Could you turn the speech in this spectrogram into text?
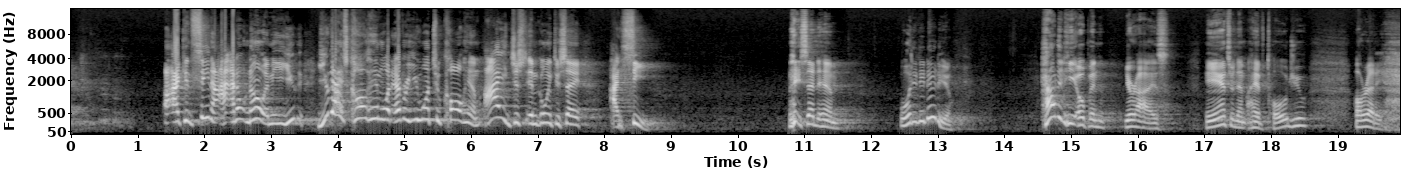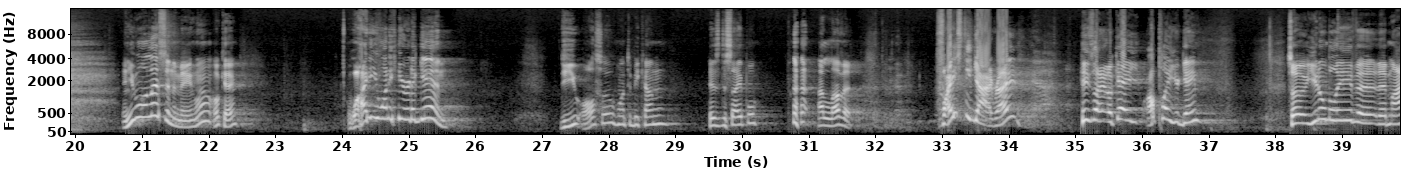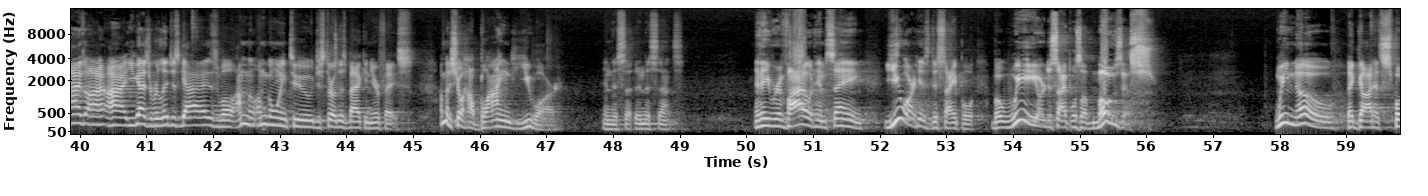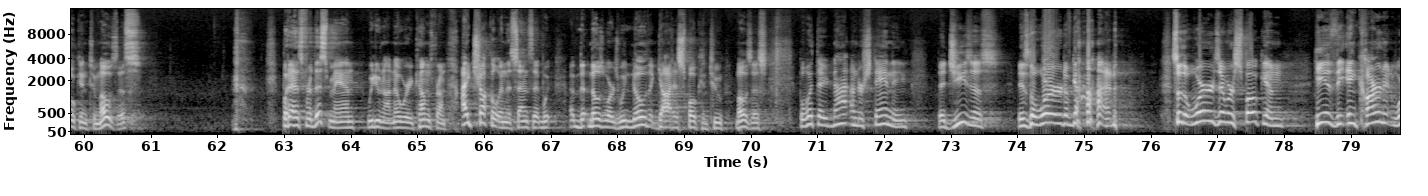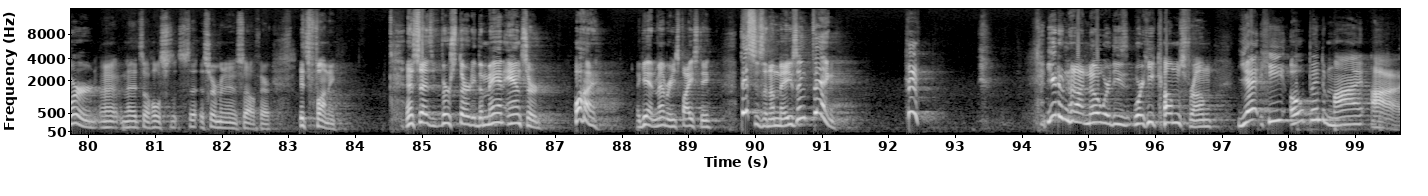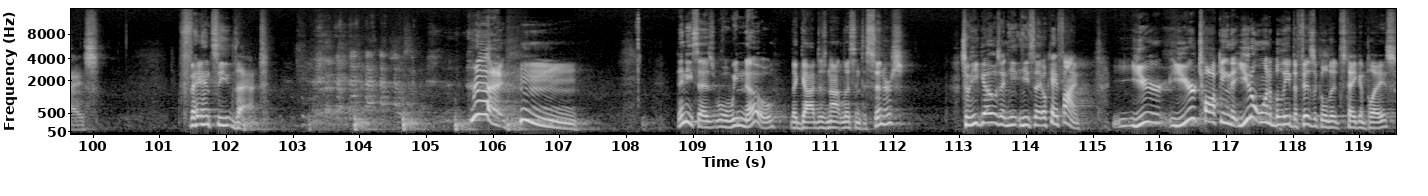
I, can see now, I, don't know. I mean, you, you guys call him whatever you want to call him. I just am going to say, I see. They said to him, What did he do to you? How did he open your eyes? He answered them, I have told you already. And you won't listen to me. Well, okay. Why do you want to hear it again? Do you also want to become his disciple? I love it. Feisty guy, right? Yeah. He's like, okay, I'll play your game. So you don't believe that, my eyes, I, you guys are religious guys? Well, I'm, I'm going to just throw this back in your face. I'm going to show how blind you are in this, in this sense. And they reviled him, saying, You are his disciple, but we are disciples of Moses. We know that God has spoken to Moses. but as for this man, we do not know where he comes from. I chuckle in the sense that we, those words, we know that God has spoken to Moses. But what they're not understanding that Jesus is the Word of God. so the words that were spoken he is the incarnate Word. Uh, that's a whole sermon in itself there. It's funny. And it says, verse 30, the man answered, Why? Again, remember, he's feisty. This is an amazing thing. Hmm. You do not know where, these, where he comes from, yet he opened my eyes. Fancy that. right. Hmm. Then he says, Well, we know that God does not listen to sinners. So he goes and he, he said, Okay, fine. You're, you're talking that you don't want to believe the physical that's taking place.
